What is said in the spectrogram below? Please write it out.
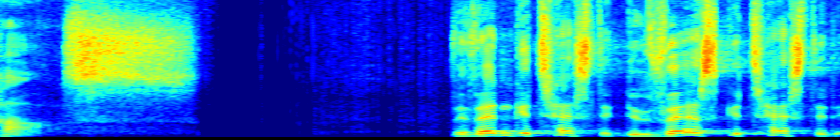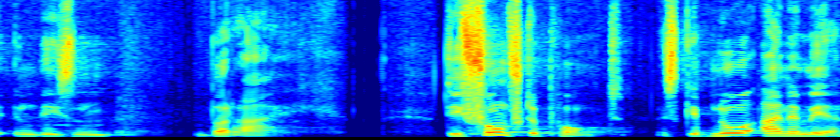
Haus. Wir werden getestet. Du wirst getestet in diesem Bereich. Die fünfte Punkt, es gibt nur eine mehr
